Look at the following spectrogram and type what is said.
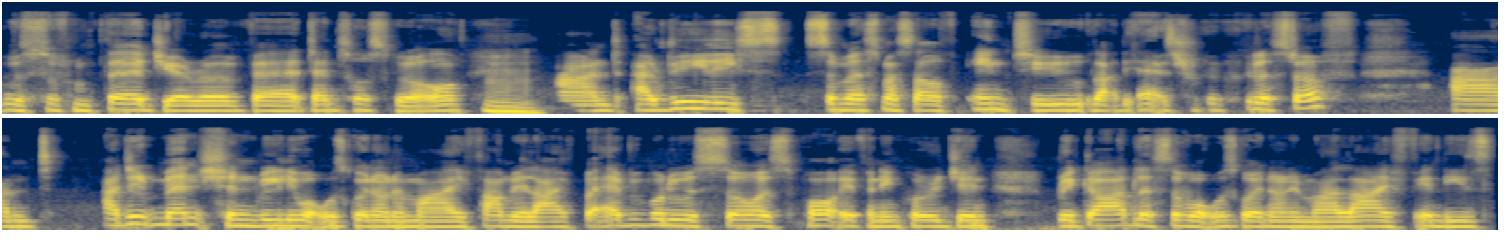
was, from third year of uh, dental school, Mm. and I really s- submersed myself into like the extracurricular stuff, and I didn't mention really what was going on in my family life, but everybody was so supportive and encouraging, regardless of what was going on in my life in these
